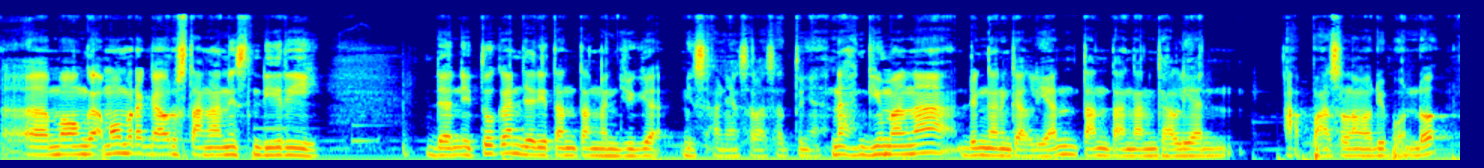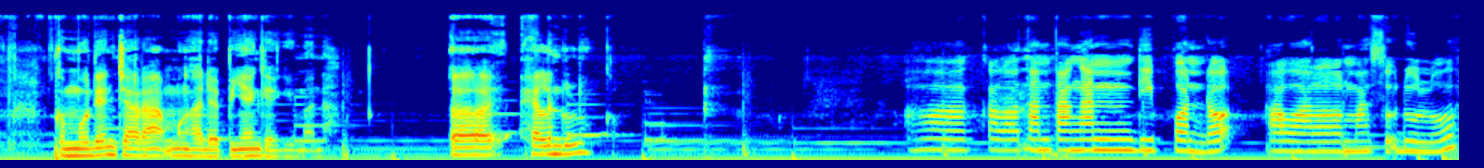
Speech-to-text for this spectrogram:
eh, mau nggak mau mereka harus tangani sendiri. Dan itu kan jadi tantangan juga misalnya salah satunya. Nah gimana dengan kalian? Tantangan kalian apa selama di pondok? Kemudian cara menghadapinya kayak gimana? Eh, Helen dulu. Eh, kalau tantangan di pondok awal masuk dulu,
